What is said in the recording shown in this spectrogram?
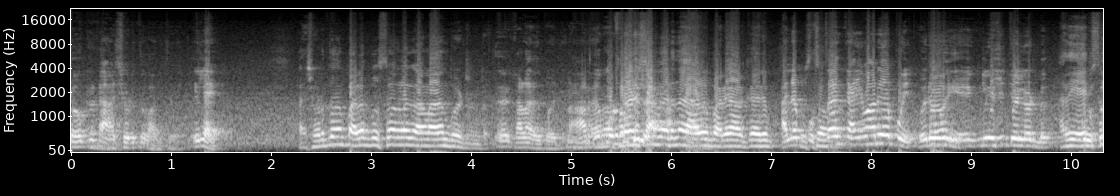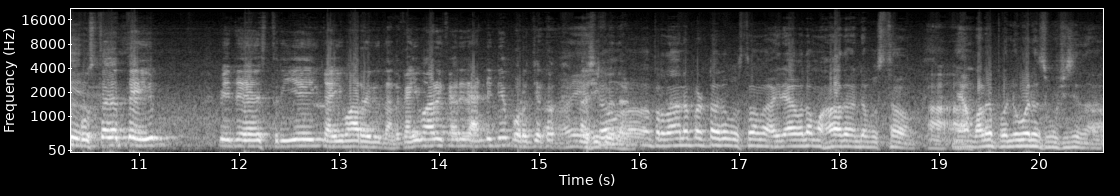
ഡോക്ടർ കാശ് കൊടുത്ത് വാങ്ങിച്ചത് ഇല്ലേ? അശ്വടത്ത് പല പുസ്തകങ്ങൾ കാണാൻ പോയിട്ടുണ്ട്. ആർക്കും വരുന്ന ആൾ പല ആൾക്കാരും അല്ല പുസ്തകം കൈമാറിയാ പോയി. ഒരു ഇംഗ്ലീഷ് ചൊല്ലുണ്ട്. അത് എനിക്ക് പുസ്ത- പുസ്തകത്തെയും പിന്നെ സ്ത്രീയെയും കൈമാറരുതാണ് കൈമാറിക്കാർ രണ്ടിന്റെയും പുറച്ചിട്ട് ഏറ്റവും നശിക്കുന്നതാണ്. പ്രധാനപ്പെട്ട ഒരു പുസ്തകം ഐരാവത മഹാദേവന്റെ പുസ്തകം. ആ, ആ. ഞാൻ വളരെ പൊന്നുപോലെ സൂക്ഷിച്ചതാണ്.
